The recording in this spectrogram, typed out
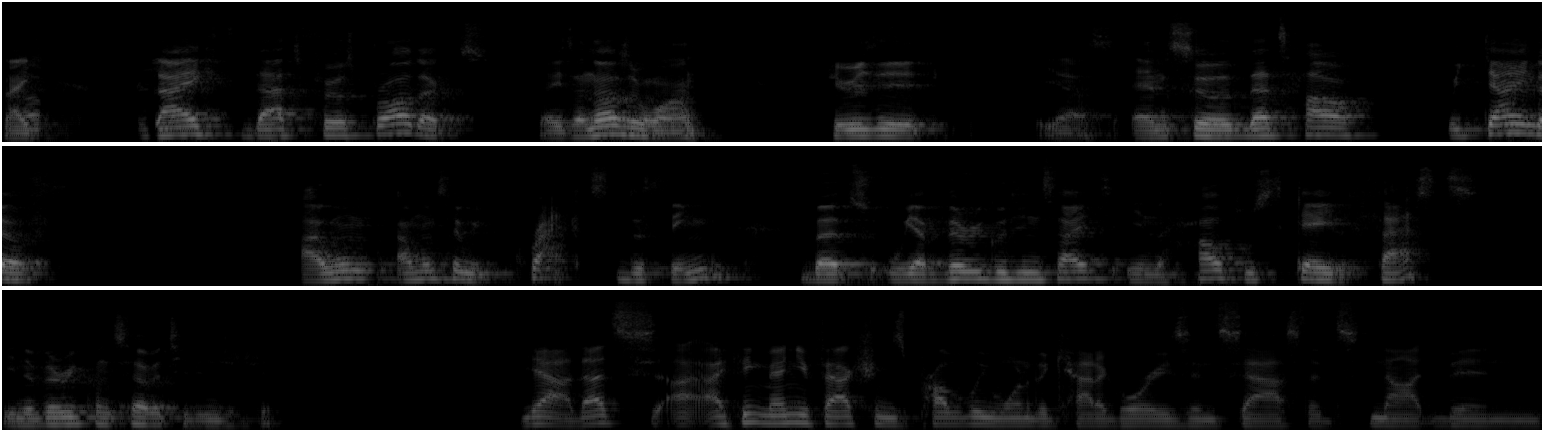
Like, oh. liked that first product, there is another one. Here is it. Yes. And so that's how we kind of I won't I won't say we cracked the thing, but we have very good insight in how to scale fast in a very conservative industry. Yeah, that's I think manufacturing is probably one of the categories in SaaS that's not been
